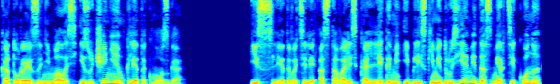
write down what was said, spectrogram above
которая занималась изучением клеток мозга. Исследователи оставались коллегами и близкими друзьями до смерти Кона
